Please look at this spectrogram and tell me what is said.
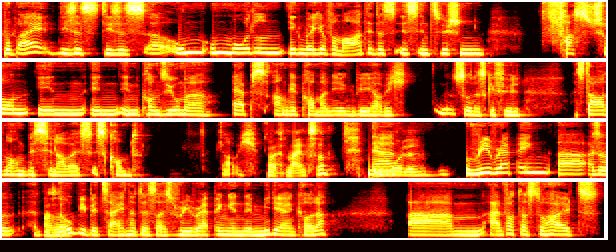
Wobei dieses, dieses äh, um, Ummodeln irgendwelcher Formate, das ist inzwischen fast schon in, in, in Consumer-Apps angekommen, irgendwie, habe ich so das Gefühl. Es dauert noch ein bisschen, aber es, es kommt, glaube ich. Was meinst du? Naja, Rewrapping, äh, also Adobe so. bezeichnet es als Rewrapping in dem Media Encoder. Ähm, einfach, dass du halt,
